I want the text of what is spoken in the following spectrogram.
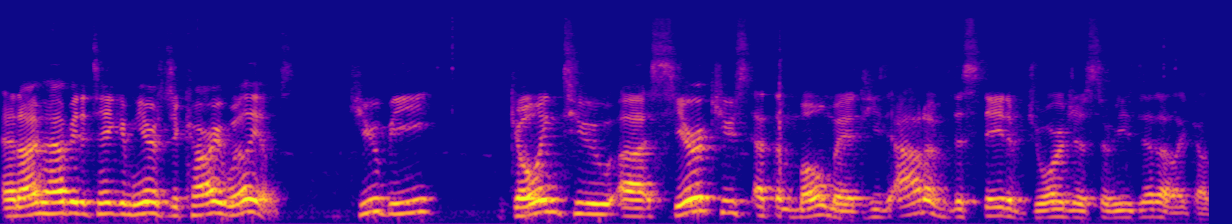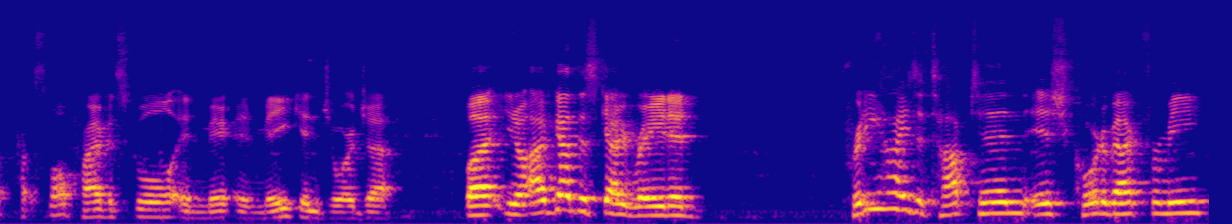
and I'm happy to take him here is Jakari Williams, QB, going to uh, Syracuse at the moment. He's out of the state of Georgia, so he's at a, like a pr- small private school in in Macon, Georgia. But you know, I've got this guy rated pretty high as a top ten ish quarterback for me,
